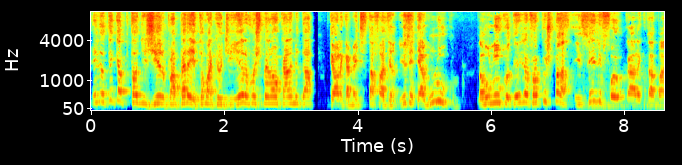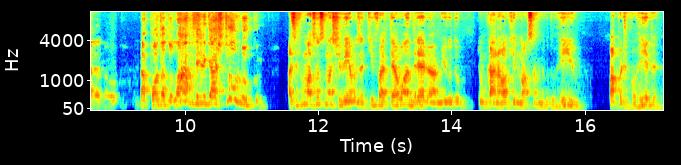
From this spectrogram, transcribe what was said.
Ele não tem capital de giro para, peraí, toma aqui o dinheiro, eu vou esperar o cara me dar. Teoricamente, você está fazendo isso e tem algum lucro. Então o lucro dele já foi para o espaço. E se ele foi o cara que trabalha no, na ponta do lápis, ele gastou o lucro. As informações que nós tivemos aqui foi até o André, meu amigo do, de um canal aqui, nosso amigo do Rio, Papo de Corrida,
